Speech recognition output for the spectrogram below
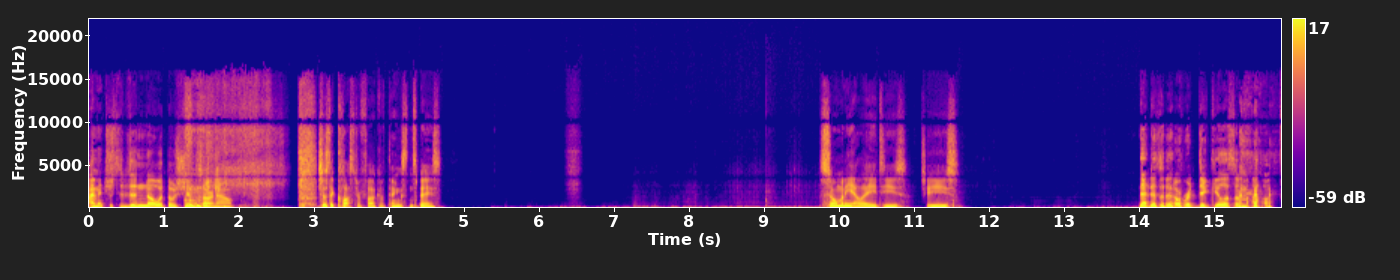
I'm interested to know what those ships are now. It's just a clusterfuck of things in space. So many LATs. Jeez. That isn't a ridiculous amount.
